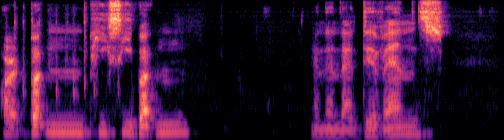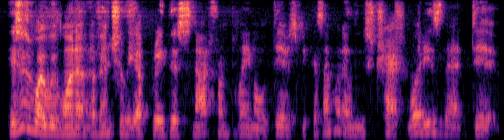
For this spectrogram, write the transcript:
Art button, PC button, and then that div ends. This is why we want to eventually upgrade this not from plain old divs, because I'm going to lose track. What is that div?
